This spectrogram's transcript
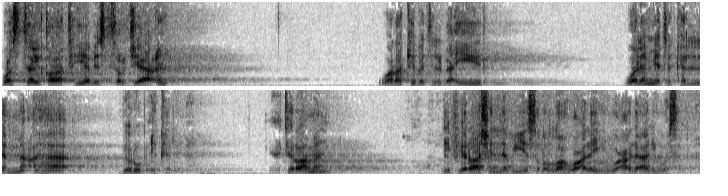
واستيقظت هي باسترجاعه. وركبت البعير. ولم يتكلم معها بربع كلمة. احتراما لفراش النبي صلى الله عليه وعلى آله وسلم.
